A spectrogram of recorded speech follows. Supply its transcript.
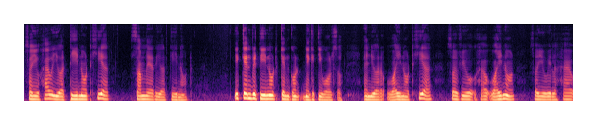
So, you have your t naught here somewhere your t naught it can be t naught can go negative also and your y naught here. So, if you have y naught so you will have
